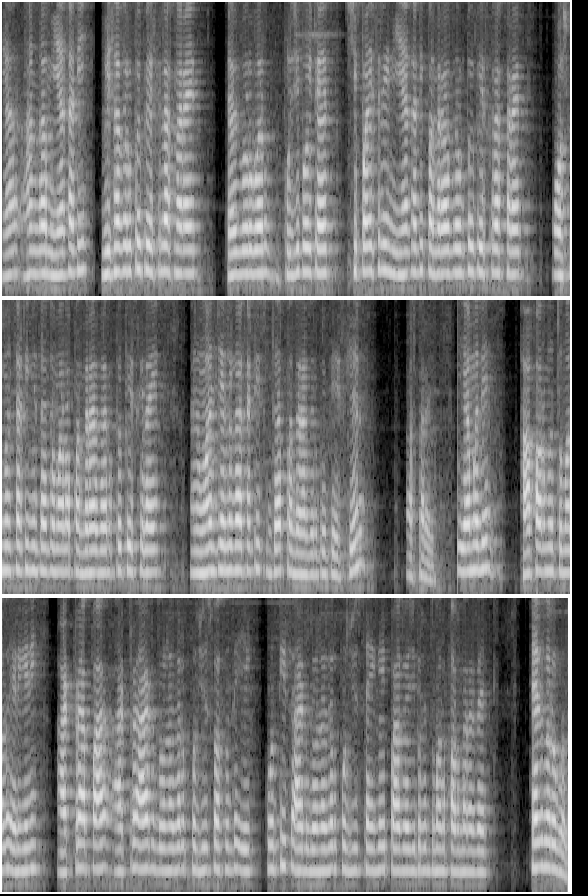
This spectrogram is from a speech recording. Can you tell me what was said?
ह्या हंगाम यासाठी वीस हजार रुपये पे असणार आहेत. त्याचबरोबर पुढची पोस्ट आहेत शिपाई श्रेणी ह्यासाठी पंधरा हजार रुपये पेस केला असणार आहेत. वॉचमनसाठी मित्रांनो तुम्हाला पंधरा हजार रुपये पेस केला आहे. आणि वाहन चालकासाठी सुद्धा पंधरा हजार रुपये पेस केल असणार आहे. यामध्ये हा फॉर्म तुम्हाला या ठिकाणी अठरा पाच अठरा आठ दोन हजार पंचवीसपासून ते एकोणतीस आठ दोन हजार पंचवीस सायंकाळी पाच वाजेपर्यंत तुम्हाला फॉर्म भरायचा आहे. त्याचबरोबर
